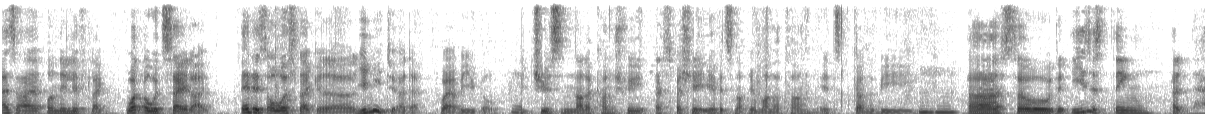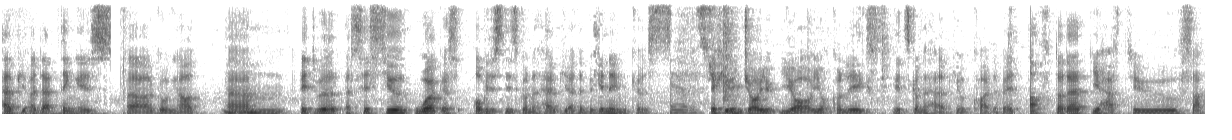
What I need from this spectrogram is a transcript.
As I only lived like what I would say like it is always like uh, you need to adapt wherever you go. Yeah. You choose another country, especially if it's not your mother tongue, it's gonna be Mm-hmm. Uh, so the easiest thing that help you adapting is uh, going out. Mm-hmm. Um, it will assist you. Work is obviously is going to help you at the beginning because Yeah, if you enjoy your, your your colleagues, it's going to help you quite a bit. After that, you have to start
